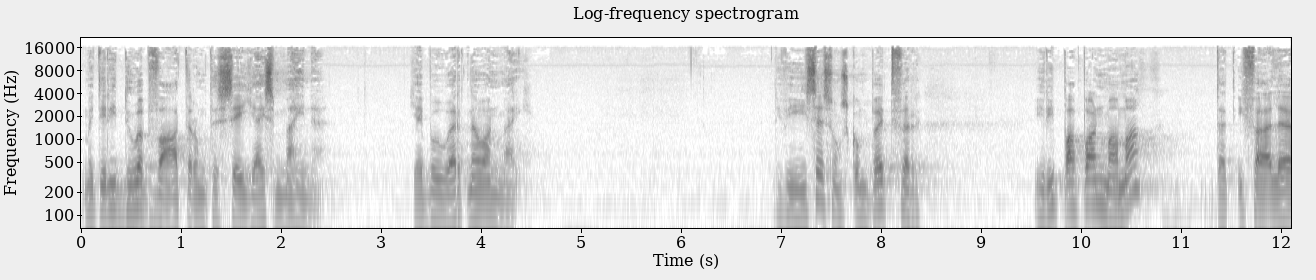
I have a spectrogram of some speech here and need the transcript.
met hierdie doopwater om te sê jy's myne. Jy behoort nou aan my. Liewe Jesus, ons kom bid vir hierdie pappa en mamma dat u vir hulle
